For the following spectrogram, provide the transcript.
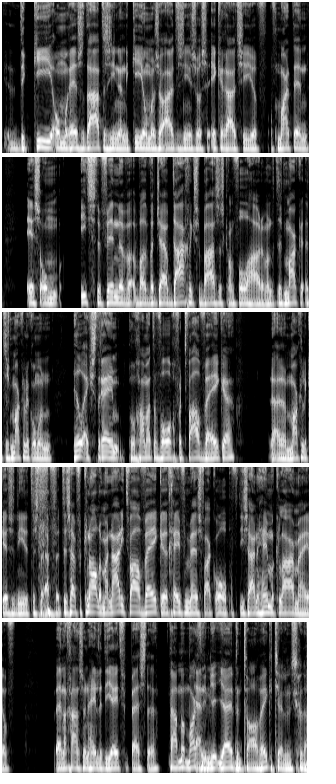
de key om resultaten te zien en de key om er zo uit te zien zoals ik eruit zie of, of Martin, is om iets te vinden wa- wat, jij op dagelijkse basis kan volhouden. Want het is, mak het is makkelijk om een heel extreem programma te volgen voor 12 weken. Nou, makkelijk is het niet. Het is, even, het is even knallen. Maar na die 12 weken geven mensen vaak op. Of die zijn er helemaal klaar mee. Of, en dan gaan ze hun hele dieet verpesten. Nou, maar Martin, En- jij hebt een 12 weken challenge gedaan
